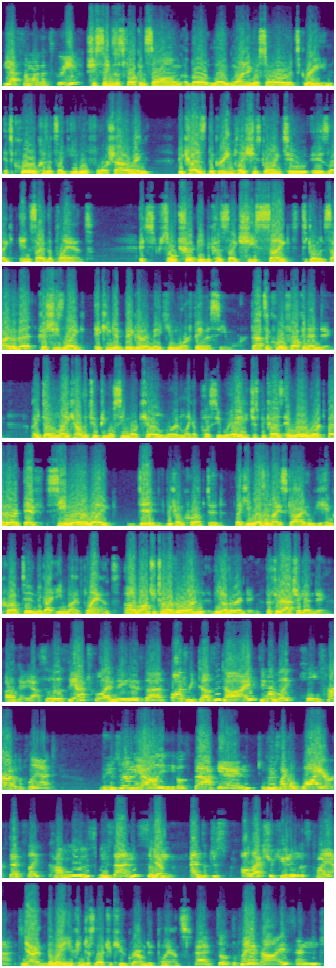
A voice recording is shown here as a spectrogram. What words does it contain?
yeah, somewhere that's green. She sings this fucking song about like wanting to go somewhere where it's green. It's cool because it's like evil foreshadowing because the green place she's going to is like inside the plant. It's so trippy because like she's psyched to go inside of it because she's like it can get bigger and make you more famous Seymour. That's a cool fucking ending. I don't like how the two people Seymour killed were in like a pussy way, just because it would have worked better if Seymour like did become corrupted, like he was a nice guy who became corrupted and then got eaten by a plant. Uh, why don't you tell everyone the other ending, the theatric ending? Okay, yeah. So the theatrical ending is that Audrey doesn't die. Seymour like pulls her out of the plant, leaves her in the alley. He goes back in. There's like a wire that's like come loose, loose ends. So Yeah. he ends up just electrocuting this plant. Yeah, the way you can just electrocute grounded plants. Okay, so the plant dies, and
